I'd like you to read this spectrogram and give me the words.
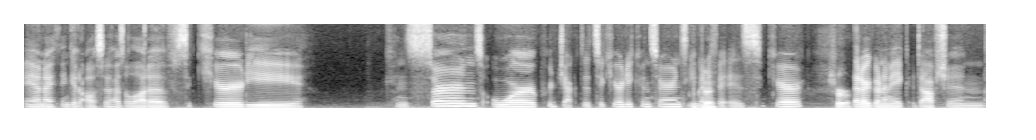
and I think it also has a lot of security concerns or projected security concerns, even Okay. if it is secure, Sure. that are going to make adoption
